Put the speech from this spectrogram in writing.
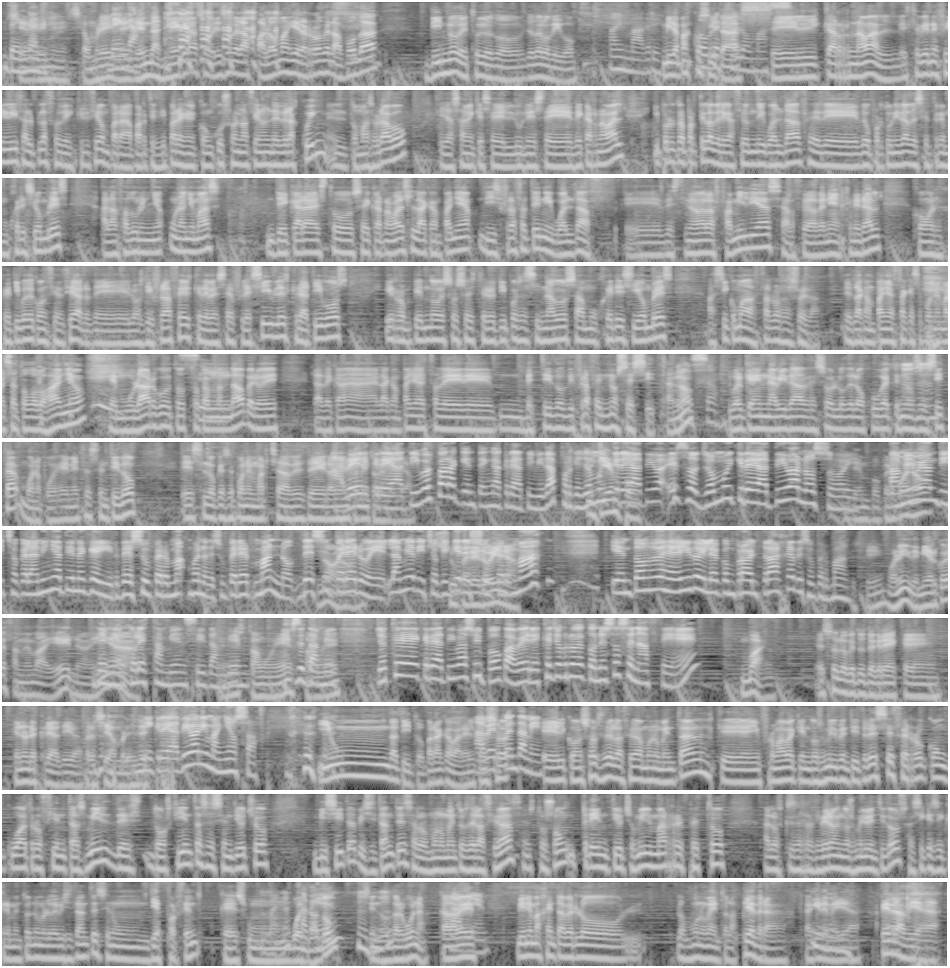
Venga. ese hombre, leyendas negras sobre eso de las palomas y el arroz de las bodas digno de estudio todo, ya te lo digo. Ay, madre. Mira, más cositas. El carnaval. Este viernes finaliza el plazo de inscripción para participar en el concurso nacional de Drag Queen, el Tomás Bravo, que ya saben que es el lunes de, carnaval. Y por otra parte, la Delegación de Igualdad eh, de, Oportunidades entre Mujeres y Hombres ha lanzado un año, un año más de cara a estos eh, carnavales la campaña Disfrázate en Igualdad, eh, destinada a las familias, a la ciudadanía en general, con el objetivo de concienciar de los disfraces que deben ser flexibles, creativos y rompiendo esos estereotipos asignados a mujeres y hombres, así como adaptarlos a su edad. Es la campaña esta que se pone en marcha todos los años, que es muy largo, todo esto que han mandado, pero es la, de, la campaña esta de, vestidos, disfraces no sexistas, ¿no? Igual que en Navidad son lo de los juguetes no sexistas, bueno, pues en este sentido es lo que se pone en marcha desde la A ver, creativo es para quien tenga creatividad, porque yo muy creativa, eso, yo muy creativa no soy. a mí me han dicho que la niña tiene que ir de Superman, bueno, de Superman no, de superhéroe. La mía ha dicho que quiere Superman y entonces he ido y le he comprado el traje de Superman. Sí, bueno, y de miércoles también va a ir. de miércoles también, sí, también. está muy bien. también. Yo es que creativa soy poco, a ver, es que yo creo que con eso se nace, ¿eh? Bueno, eso es lo que tú te crees, que, no eres creativa, pero sí, hombre. ni creativa ni mañosa. Y un datito para acabar. El A ver, cuéntame. El consorcio de la ciudad monumental, que informaba que en 2023 se cerró con 400.000 de 268 visitas, visitantes a los monumentos de la ciudad. Estos son 38.000 más respecto a los que se recibieron en 2022, así que se incrementó el número de visitantes en un 10%, que es un buen dato, sin duda alguna. Cada vez viene más gente a verlo los monumentos, las piedras de aquí de Mérida. Piedras viejas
